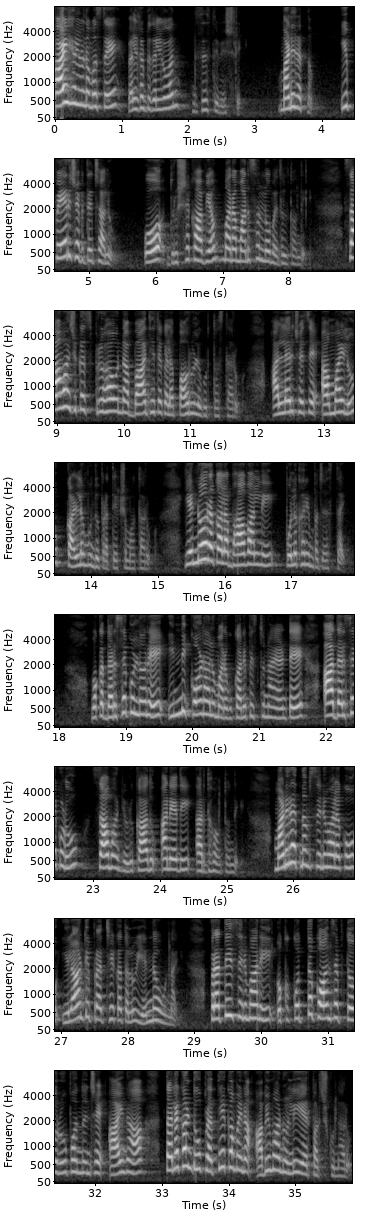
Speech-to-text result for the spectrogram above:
Hi hello నమస్తే. Welcome to Telugu one this is Diveshri Maniratnam. ఈ పేరు చెబితే చాలు. ఓ దృశ్యకావ్యం మన మనసుల్లో మెదులుతోంది. సామాజిక స్పృహ ఉన్న బాధ్యత గల పౌరులు గుర్తొస్తారు. అల్లరి చేసే అమ్మాయిలు కళ్ళ ముందు ప్రత్యక్షమవుతారు. ఎన్నో రకాల భావాల్ని పులకరింపజేస్తాయి. ఒక దర్శకుల్లోనే ఇన్ని కోణాలు మనకు కనిపిస్తున్నాయంటే ఆ దర్శకుడు సామాన్యుడు కాదు అనేది అర్థమవుతుంది. మణిరత్నం సినిమాలకు ఇలాంటి ప్రత్యేకతలు ఎన్నో ఉన్నాయి. ప్రతి సినిమాని ఒక కొత్త కాన్సెప్ట్తో రూపొందించే ఆయన తనకంటూ ప్రత్యేకమైన అభిమానుల్ని ఏర్పరచుకున్నారు.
